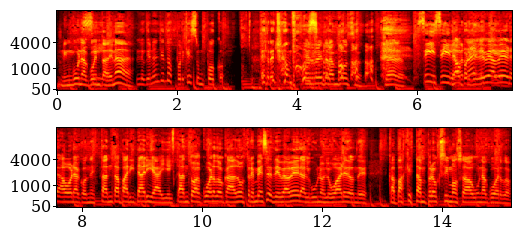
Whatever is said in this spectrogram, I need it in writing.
ninguna cuenta Sí. de nada. Lo que no entiendo es por qué es un poco. Es re tramposo. Es re tramposo, claro. Sí, sí, la No, verdad porque es debe que- haber ahora con tanta paritaria y tanto acuerdo cada dos, tres meses, debe haber algunos lugares donde capaz que están próximos a un acuerdo.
